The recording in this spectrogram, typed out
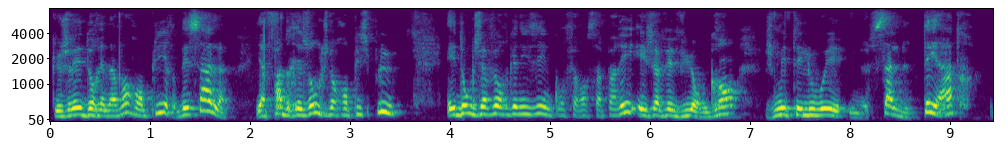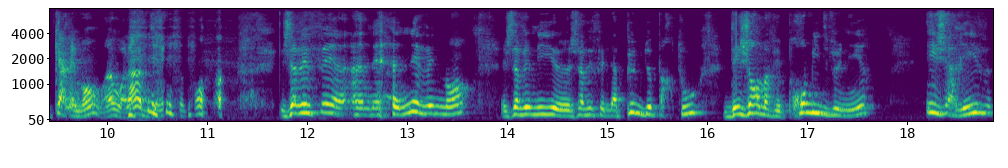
que j'allais dorénavant remplir des salles. Il n'y a pas de raison que je ne remplisse plus. Et donc j'avais organisé une conférence à Paris et j'avais vu en grand, je m'étais loué une salle de théâtre, carrément, hein, voilà, directement. J'avais fait un, un, événement, j'avais mis, euh, j'avais fait de la pub de partout, des gens m'avaient promis de venir, et j'arrive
